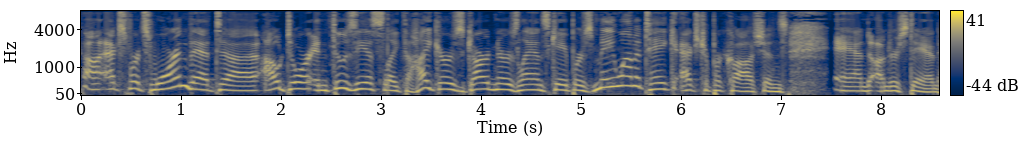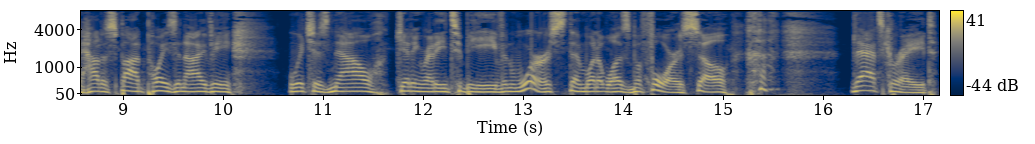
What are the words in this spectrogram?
uh, experts warn that uh, outdoor enthusiasts like the hikers, gardeners, landscapers may want to take extra precautions and understand how to spot poison ivy, which is now getting ready to be even worse than what it was before. So that's great.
